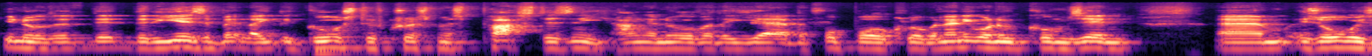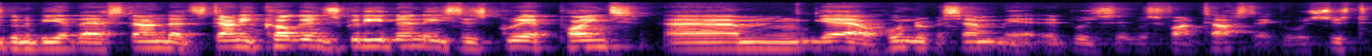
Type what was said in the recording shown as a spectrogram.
you know, that, that, that he is a bit like the ghost of Christmas past, isn't he? Hanging over the uh, the football club, and anyone who comes in um, is always going to be at their standards. Danny Coggins, good evening. He says, great point. Um, yeah, hundred percent, mate. It was it was fantastic. It was just,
